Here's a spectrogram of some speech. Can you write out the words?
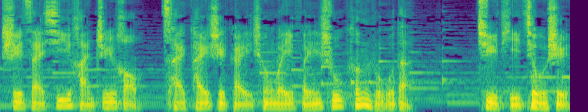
是在西汉之后才开始改称为焚书坑儒的。具体就是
